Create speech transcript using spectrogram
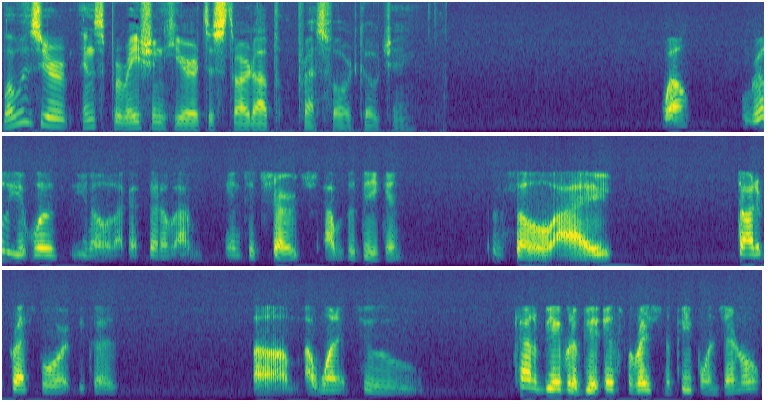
what was your inspiration here to start up Press Forward Coaching? Well, really, it was you know, like I said, I'm, I'm into church. I was a deacon, so I started Press Forward because um, I wanted to kind of be able to be an inspiration to people in general.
